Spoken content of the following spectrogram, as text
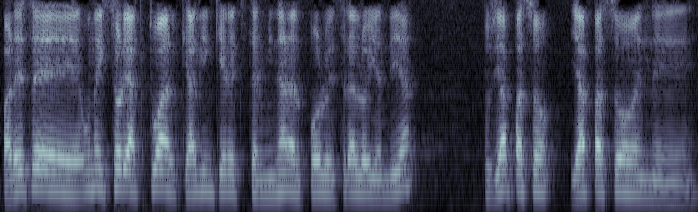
Parece una historia actual que alguien quiere exterminar al pueblo de Israel hoy en día. Pues ya pasó, ya pasó en...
